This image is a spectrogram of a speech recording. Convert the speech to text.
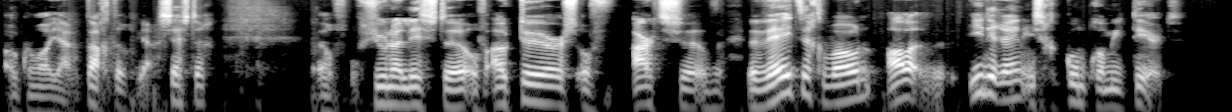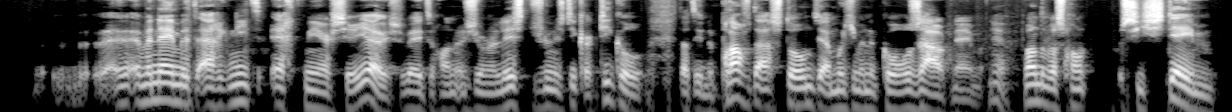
Ook nog wel jaren 80, jaren 60. Of, of journalisten, of auteurs, of artsen. We weten gewoon, alle, iedereen is gecompromitteerd. En we nemen het eigenlijk niet echt meer serieus. We weten gewoon een journalist, een journalistiek artikel dat in de Pravda stond, ja, moet je met een korrel zout nemen. Ja. Want er was gewoon systeem.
